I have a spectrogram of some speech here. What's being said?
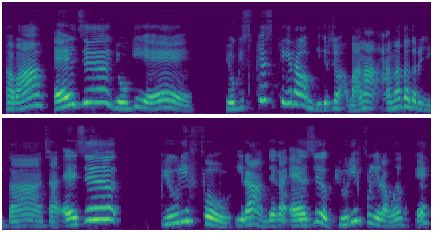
봐봐. as 여기에 여기 스페시픽이라고 하면 니들이 좀 많아 안 하다 들으니까 자, as beautiful이랑 내가 as beautiful이라고 해볼게.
